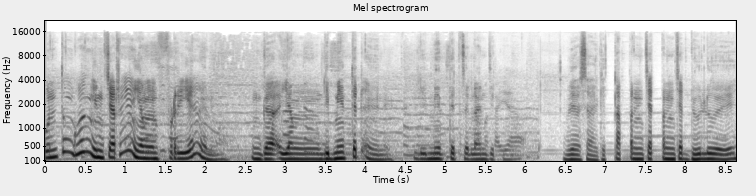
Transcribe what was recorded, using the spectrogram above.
Untung gua ngincarnya yang free ya nih. Enggak yang limited nih. Limited selanjutnya. Kayak Biasa kita pencet-pencet dulu ya.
